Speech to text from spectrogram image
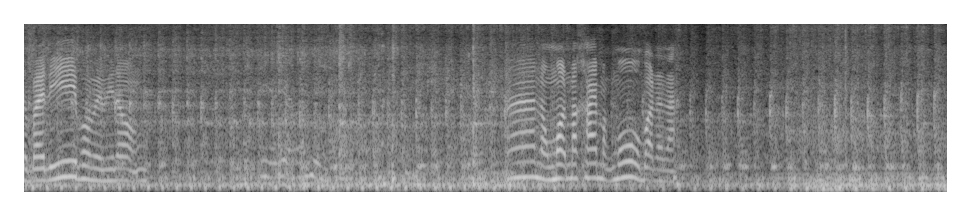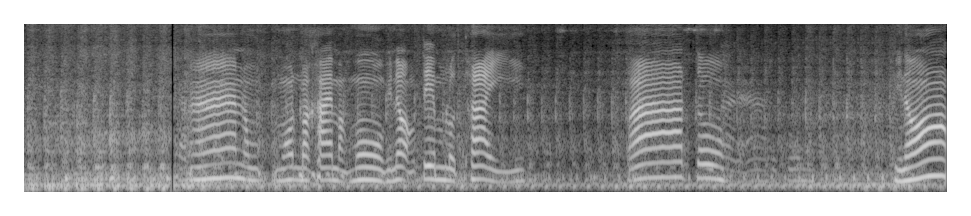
สบายดีพ่อแม่พี่น้องอ่าน้องมอดมาขายหมักโม่บ้านนะนะอ่าน้องมอดมาขายหมักโม่พี่น้องเต็มรถไถป้าดโตพี่น้อง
